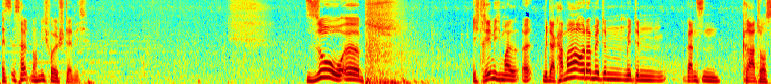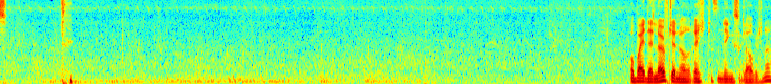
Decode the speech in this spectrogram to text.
Es ist halt noch nicht vollständig. So, äh, pff. Ich drehe mich mal äh, mit der Kamera oder mit dem, mit dem ganzen Kratos? Wobei, der läuft ja nur rechts und links, glaube ich, ne?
